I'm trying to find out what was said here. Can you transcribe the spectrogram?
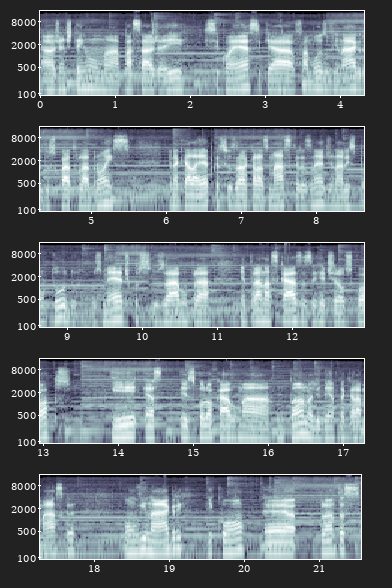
A gente tem uma passagem aí que se conhece, que é o famoso vinagre dos quatro ladrões, que naquela época se usava aquelas máscaras, né, de nariz pontudo. Os médicos usavam para entrar nas casas e retirar os corpos. E eles colocavam uma, um pano ali dentro daquela máscara com vinagre e com é, plantas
